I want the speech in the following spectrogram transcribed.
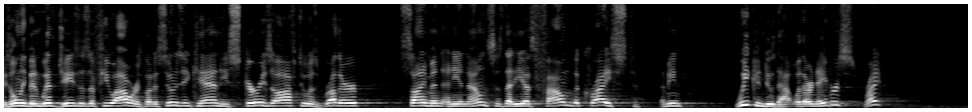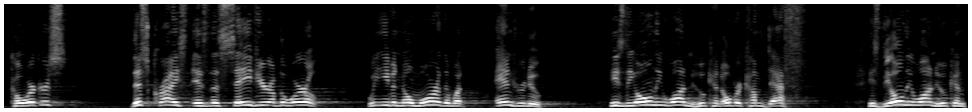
He's only been with Jesus a few hours, but as soon as he can, he scurries off to his brother Simon and he announces that he has found the Christ. I mean, we can do that with our neighbors, right? Co workers. This Christ is the Savior of the world. We even know more than what Andrew knew. He's the only one who can overcome death. He's the only one who can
